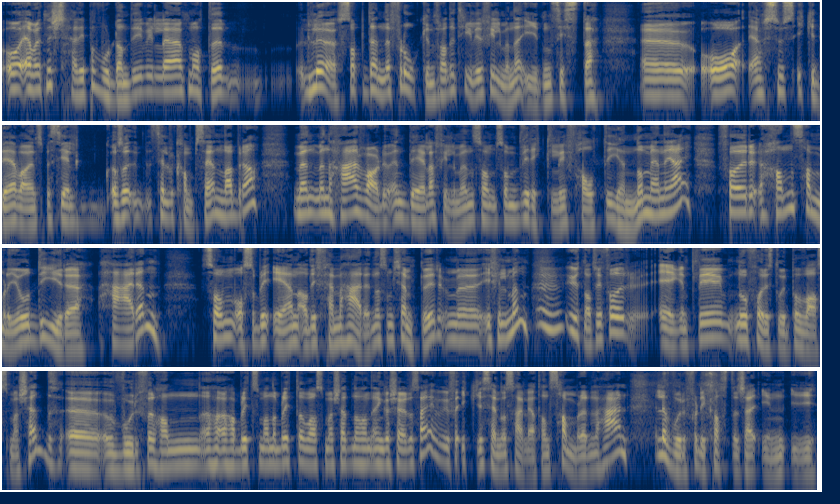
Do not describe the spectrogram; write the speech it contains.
Og jeg var litt nysgjerrig på hvordan de ville på en måte løse opp denne floken fra de tidligere filmene i den siste. Uh, og jeg syns ikke det var en spesiell altså Selve kampscenen var bra, men, men her var det jo en del av filmen som, som virkelig falt igjennom, mener jeg. For han samler jo dyrehæren som også blir en av de fem hærene som kjemper i filmen. Uten at vi får egentlig noe forhistorie på hva som har skjedd. uh, hvorfor han har har blitt som han har blitt, og hva som har skjedd når han engasjerer seg. Vi får ikke se noe særlig at han samler denne hæren, eller hvorfor de kaster seg inn i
